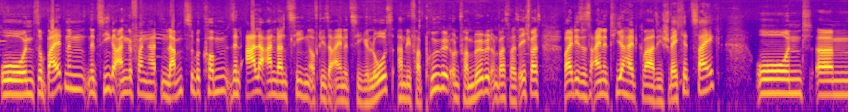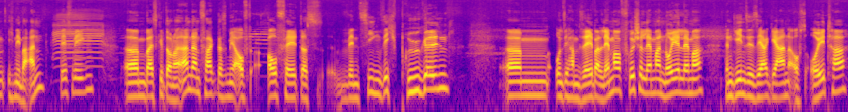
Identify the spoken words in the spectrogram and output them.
Und sobald eine Ziege angefangen hat, ein Lamm zu bekommen, sind alle anderen Ziegen auf diese eine Ziege los, haben die verprügelt und vermöbelt und was weiß ich was, weil dieses eine Tier halt quasi Schwäche zeigt. Und ähm, ich nehme an, deswegen, ähm, weil es gibt auch noch einen anderen Fakt, dass mir oft auffällt, dass wenn Ziegen sich prügeln ähm, und sie haben selber Lämmer, frische Lämmer, neue Lämmer, dann gehen sie sehr gerne aufs Euter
